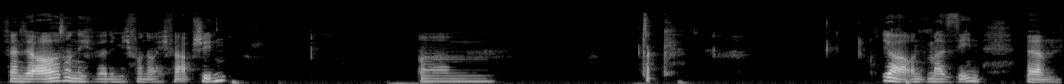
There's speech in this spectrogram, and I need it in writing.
Fernseher aus und ich werde mich von euch verabschieden. Ähm, zack. Ja, und mal sehen, ähm,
